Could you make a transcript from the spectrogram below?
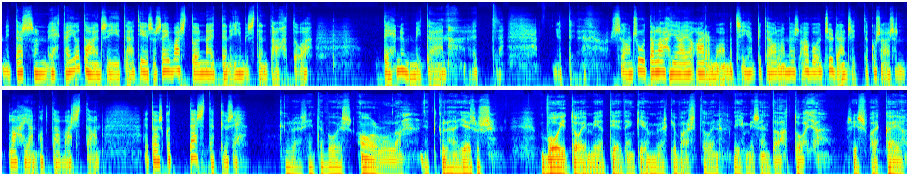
niin tässä on ehkä jotain siitä, että Jeesus ei vastoin näiden ihmisten tahtoa tehnyt mitään. Että, että se on suurta lahjaa ja armoa, mutta siihen pitää olla myös avoin sydän sitten, kun saa sen lahjan ottaa vastaan. Että olisiko tästä kyse? Kyllä siitä voisi olla. Että kyllähän Jeesus voi toimia tietenkin myöskin vastoin ihmisen tahtoa ja siis vaikka ei ole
